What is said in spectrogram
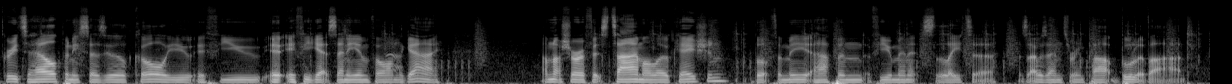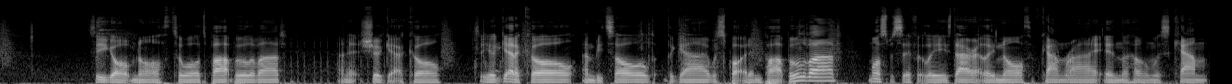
Agree to help and he says he'll call you if you if he gets any info on the guy. I'm not sure if it's time or location, but for me it happened a few minutes later as I was entering Park Boulevard. So you go up north towards Park Boulevard and it should get a call. So you'll get a call and be told the guy was spotted in Park Boulevard. More specifically, he's directly north of Canrai in the homeless camp.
